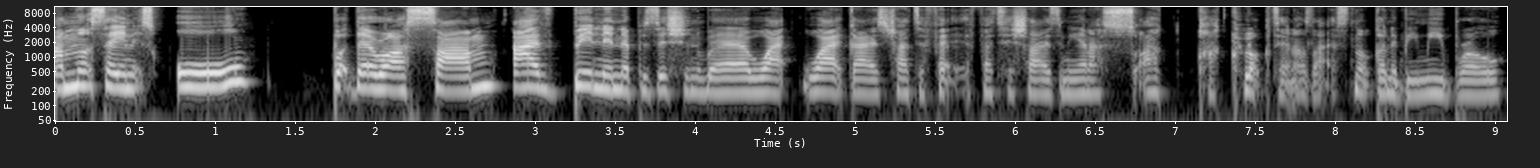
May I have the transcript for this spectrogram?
I'm not saying it's all, but there are some. I've been in a position where white white guys try to fet- fetishize me, and I I clocked it, and I was like, it's not gonna be me, bro.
